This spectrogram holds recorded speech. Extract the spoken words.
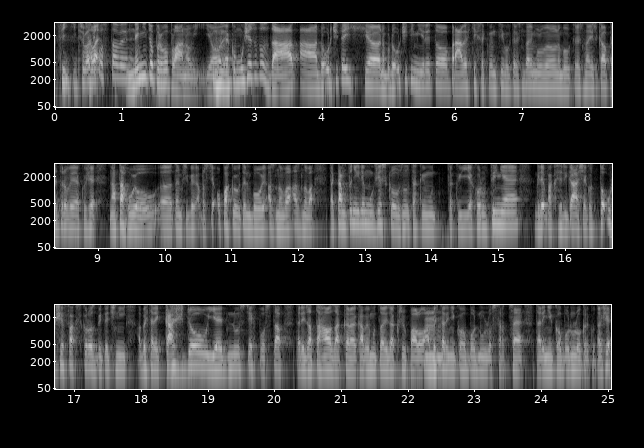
cítí třeba Hele, ty postavy. Není to prvoplánový, jo. Mhm. Jako může se to zdát a do určitých, eh, nebo do určitý míry to právě v těch sekvencích, o kterých jsem tady mluvil, nebo o kterých jsem tady říkal Petrovi, jakože natahujou eh, ten příběh a prostě opakují ten boj a znova a znova, tak tam to někde může sklouznout takovým, takový jako rutině, kde pak si říkáš, jako to už je fakt skoro zbytečný, abych tady každou jednu z těch postav tady zatahal za krk, aby mu tady zakřupalo, abych tady někoho bodnul do srdce, tady někoho bodnul do krku. Takže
